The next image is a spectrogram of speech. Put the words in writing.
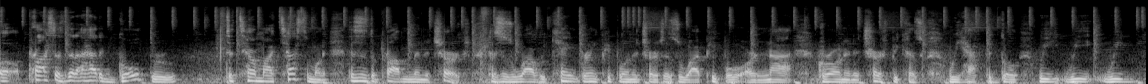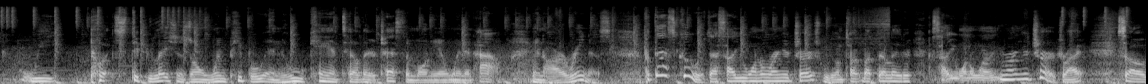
uh, process that I had to go through to tell my testimony? This is the problem in the church. This is why we can't bring people in the church. This is why people are not growing in the church because we have to go, we, we, we, we, put stipulations on when people and who can tell their testimony and when and how in our arenas. But that's cool. If that's how you want to run your church, we're going to talk about that later. That's how you want to run, run your church, right? So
